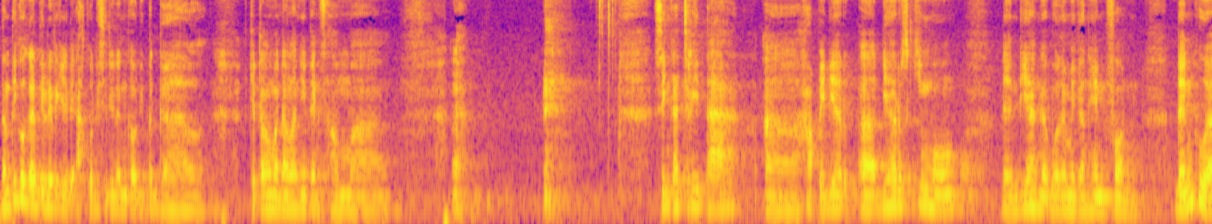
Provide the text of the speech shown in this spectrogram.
nanti gue ganti lirik jadi aku di sini dan kau di Tegal. Kita memandang langit yang sama. Nah singkat cerita uh, eh, HP dia uh, dia harus kimo dan dia nggak boleh megang handphone. Dan gue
